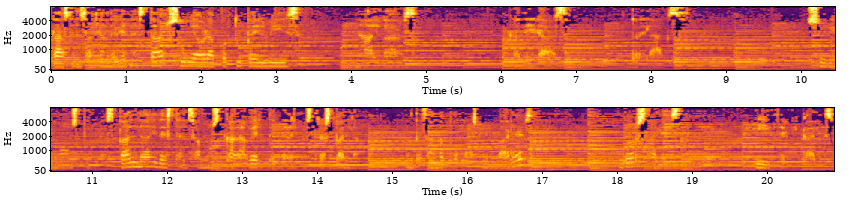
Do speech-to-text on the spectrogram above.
Esta sensación de bienestar sube ahora por tu pelvis, nalgas, caderas, relax. Subimos por la espalda y destensamos cada vértebra de nuestra espalda, empezando por las lumbares, dorsales y cervicales.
